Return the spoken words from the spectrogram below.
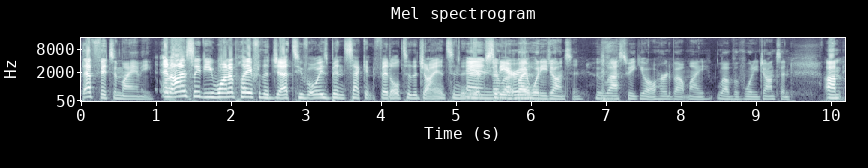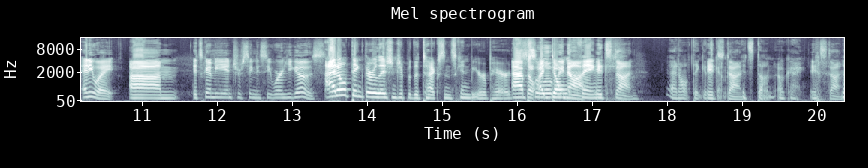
that fits in Miami. And honestly, do you want to play for the Jets, who've always been second fiddle to the Giants in the New and York City area? by Woody Johnson, who last week you all heard about my love of Woody Johnson. Um, anyway, um, it's going to be interesting to see where he goes. I don't think the relationship with the Texans can be repaired. Absolutely so I don't not. Think, it's done. I don't think it's, it's gonna- done. It's done. Okay. It's done.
